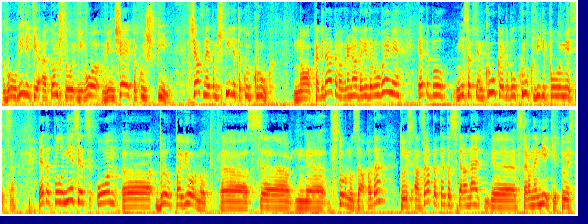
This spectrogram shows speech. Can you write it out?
вы увидите о том, что его венчает такой шпиль. Сейчас на этом шпиле такой круг – но когда-то, во времена Давида Рувени, это был не совсем круг, а это был круг в виде полумесяца. Этот полумесяц, он э, был повернут э, с, э, в сторону запада, то есть, а запад это сторона, э, сторона Мекки, то есть,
